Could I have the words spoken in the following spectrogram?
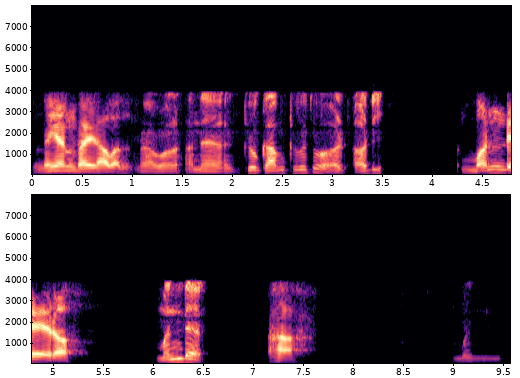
નયનભાઈ રાવલ રાવળ અને કયું ગામ કયું હતું? હડ- હડી? મંડેર. મંડેર. હા. મંડેર.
